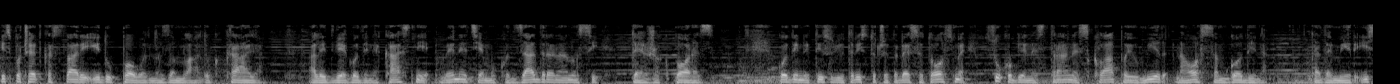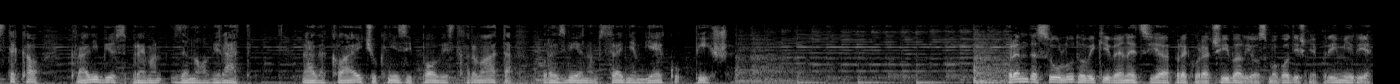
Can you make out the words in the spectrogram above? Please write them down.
Iz početka stvari idu povoljno za mladog kralja, ali dvije godine kasnije Venecija mu kod Zadra nanosi težak poraz. Godine 1348. sukobljene strane sklapaju mir na osam godina. Kada je mir istekao, kralj je bio spreman za novi rat. Nada Klajić u knjizi Povijest Hrvata u razvijenom srednjem vijeku piše. Premda su Ludovik i Venecija prekoračivali osmogodišnje primirje,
